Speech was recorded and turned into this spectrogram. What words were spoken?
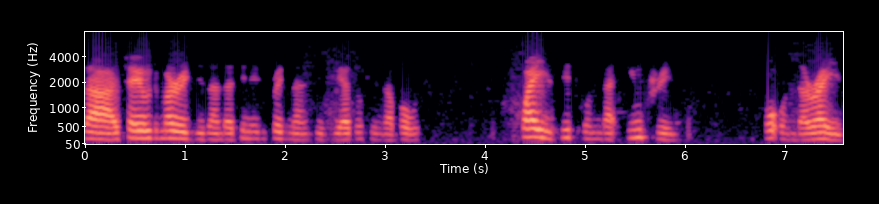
the child marriages and the teenage pregnancies we are talking about? Why is it on the increase or on the rise?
